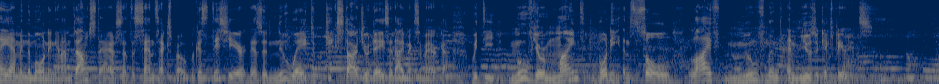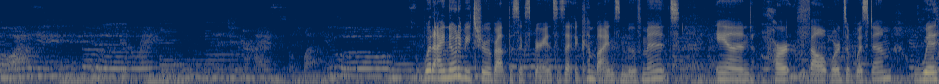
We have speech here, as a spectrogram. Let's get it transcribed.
a.m. in the morning and I'm downstairs at the Sands Expo because this year there's a new way to kickstart your days at IMEX America with the Move Your Mind, Body and Soul live movement and music experience. What I know to be true about this experience is that it combines movement and heartfelt words of wisdom with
